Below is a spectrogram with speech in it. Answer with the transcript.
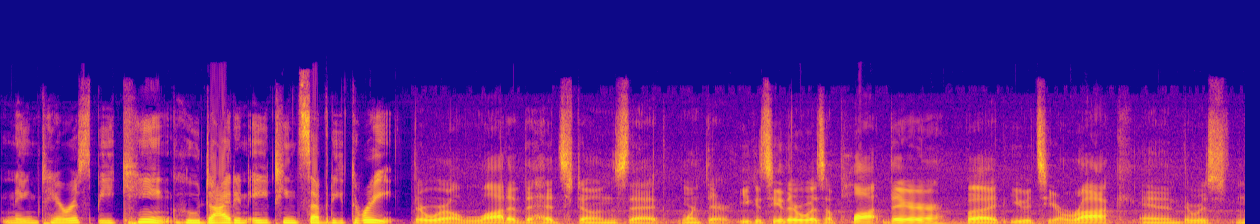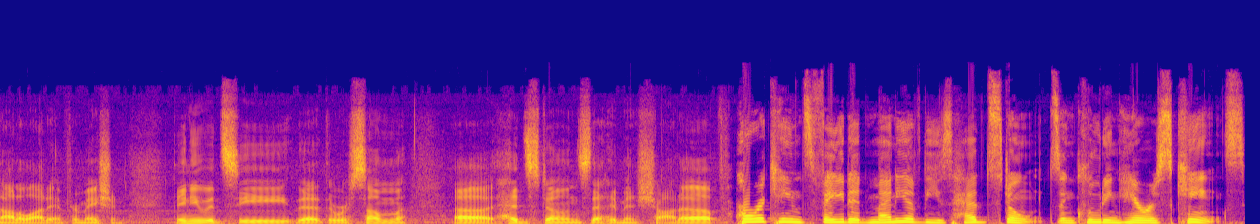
named Terrace B. King, who died in 1873. There were a lot of the headstones that weren't there. You could see there was a plot there, but you would see a rock, and there was not a lot of information. Then you would see that there were some uh, headstones that had been shot up. Hurricanes faded many of these headstones, including Harris King's.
